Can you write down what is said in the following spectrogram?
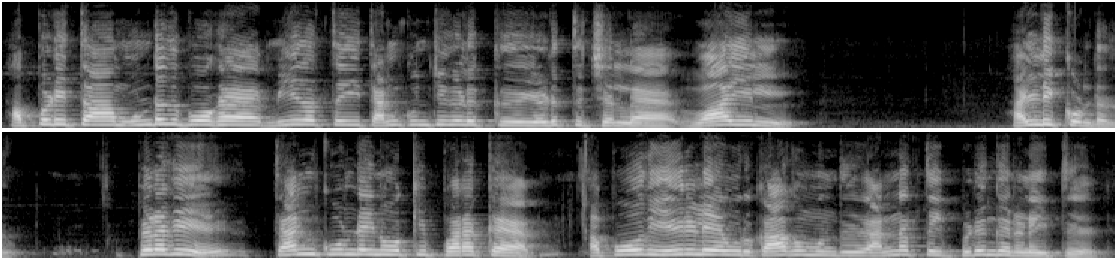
அப்படி தாம் உண்டது போக மீதத்தை தன் குஞ்சுகளுக்கு எடுத்து செல்ல வாயில் அள்ளிக்கொண்டது பிறகு தன் கூண்டை நோக்கி பறக்க அப்போது எதிரிலே ஒரு காகம் வந்து அன்னத்தை பிடுங்க நினைத்து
